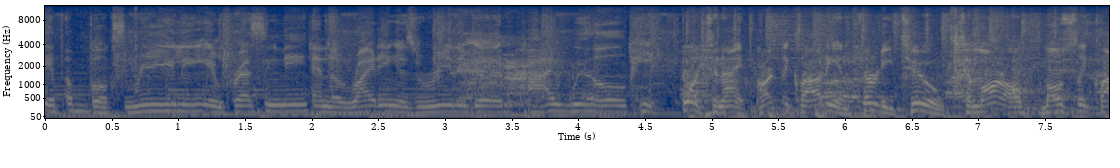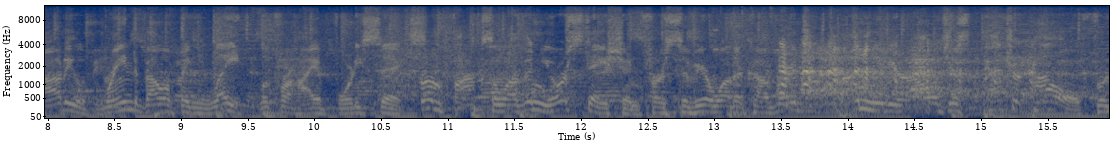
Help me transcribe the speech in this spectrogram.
If a book's really impressing me and the writing is really good, I will peek. For tonight, partly cloudy and 32. Tomorrow, mostly cloudy with rain developing late. Look for a high of 46. From Fox 11, your station for severe weather coverage, I'm meteorologist Patrick Howell for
